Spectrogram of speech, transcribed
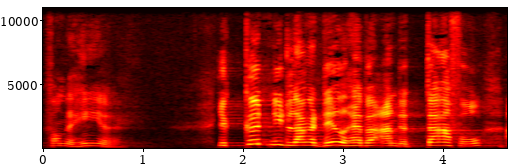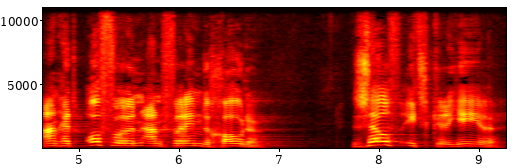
van de Heere. Je kunt niet langer deel hebben aan de tafel, aan het offeren aan vreemde goden. Zelf iets creëren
